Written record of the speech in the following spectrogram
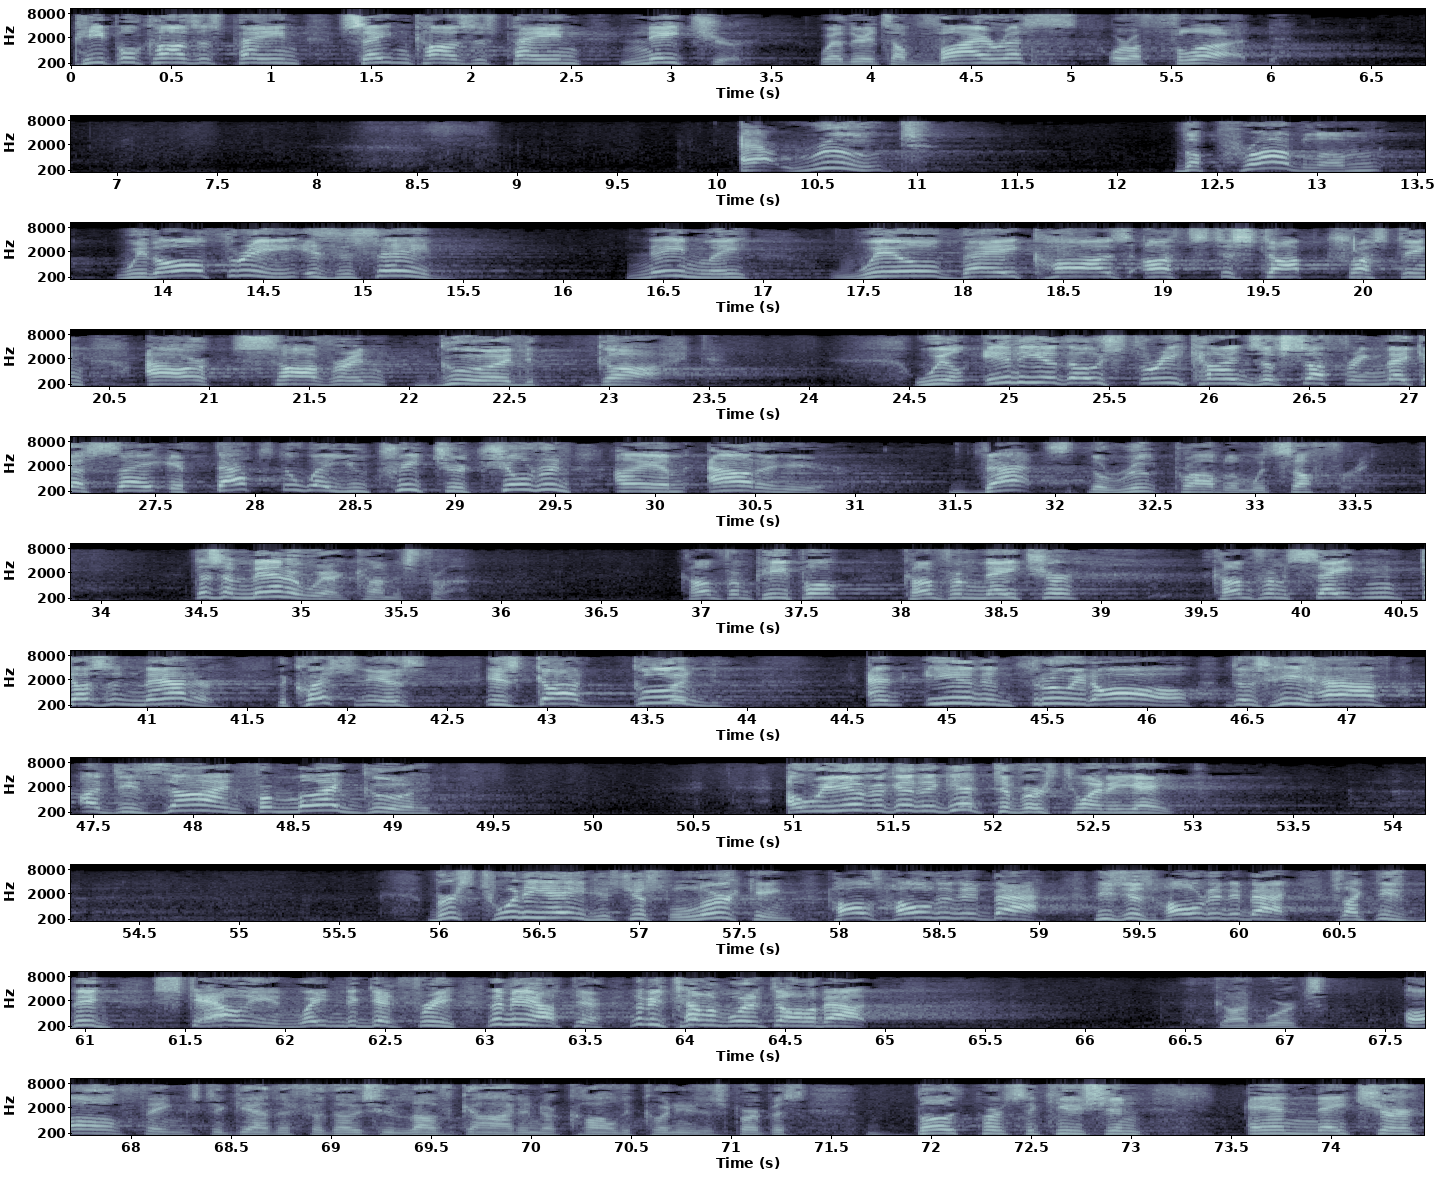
People causes pain, Satan causes pain, nature, whether it's a virus or a flood. At root, the problem with all three is the same. Namely, will they cause us to stop trusting our sovereign good God? Will any of those three kinds of suffering make us say, if that's the way you treat your children, I am out of here? That's the root problem with suffering. Doesn't matter where it comes from. Come from people, come from nature, come from Satan, doesn't matter. The question is, is God good? And in and through it all, does He have a design for my good? Are we ever going to get to verse 28? Verse 28 is just lurking. Paul's holding it back. He's just holding it back. It's like this big stallion waiting to get free. Let me out there. Let me tell him what it's all about. God works all things together for those who love God and are called according to His purpose. Both persecution and nature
